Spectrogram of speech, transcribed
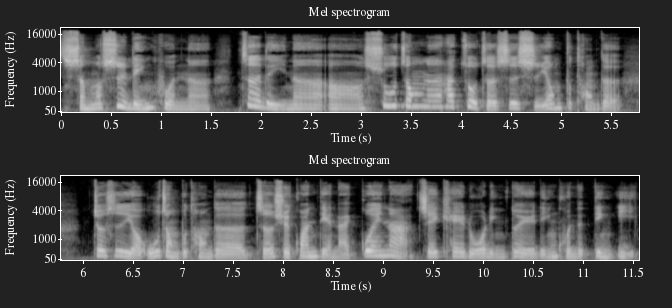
什么是灵魂呢？这里呢，呃，书中呢，它作者是使用不同的，就是有五种不同的哲学观点来归纳 J.K. 罗琳对于灵魂的定义。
